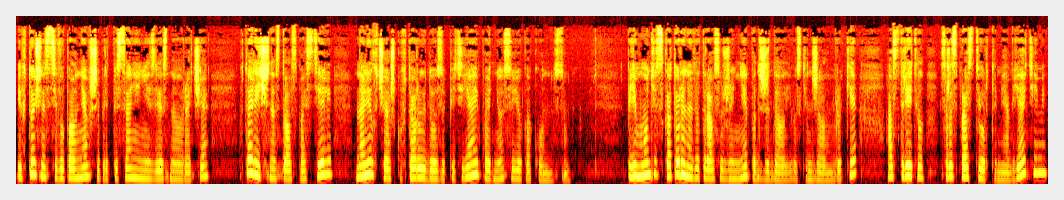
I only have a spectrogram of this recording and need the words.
и в точности выполнявший предписание неизвестного врача, Вторично встал с постели, налил в чашку вторую дозу питья и поднес ее к оконусу. Пьемонтец, который на этот раз уже не поджидал его с кинжалом в руке, а встретил с распростертыми объятиями,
